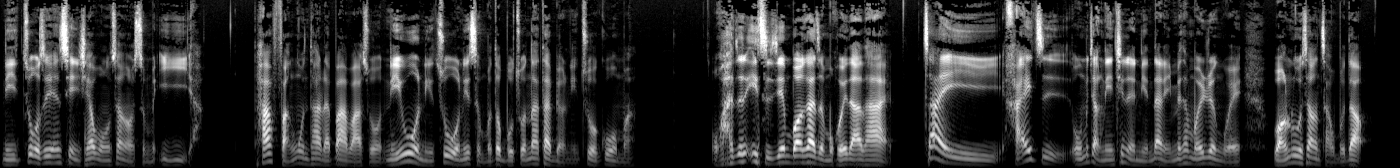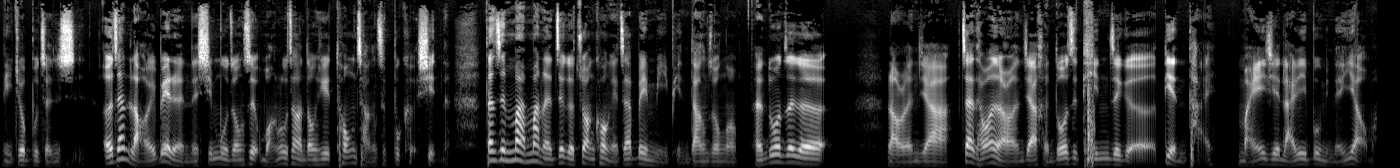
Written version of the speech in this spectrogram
你做这件事情在网络上有什么意义啊？’”他反问他的爸爸说：“你如果你做，你什么都不做，那代表你做过吗？”我还真一时间不知道该怎么回答他。在孩子，我们讲年轻人年代里面，他们会认为网络上找不到你就不真实；而在老一辈人的心目中，是网络上的东西通常是不可信的。但是慢慢的，这个状况也在被米平当中哦。很多这个老人家在台湾，老人家很多是听这个电台买一些来历不明的药嘛，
